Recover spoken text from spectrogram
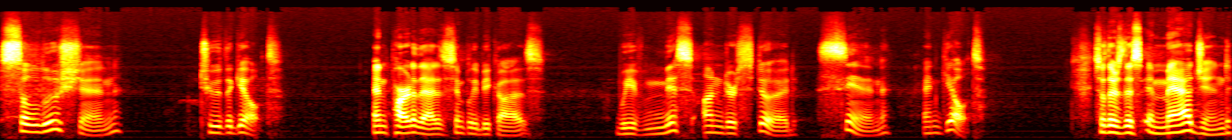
solution to the guilt. And part of that is simply because we've misunderstood sin and guilt. So there's this imagined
